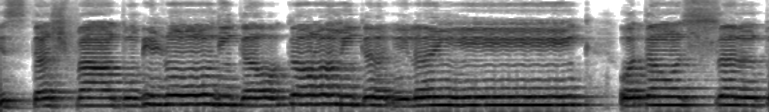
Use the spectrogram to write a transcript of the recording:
استشفعت بجودك وكرمك إليك. وتوسلت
